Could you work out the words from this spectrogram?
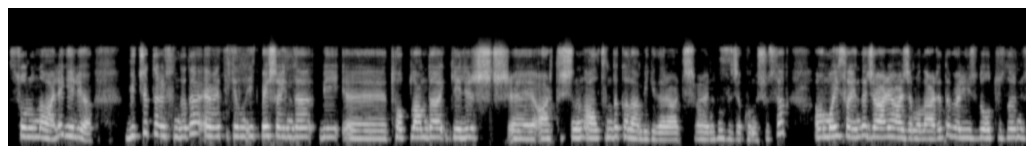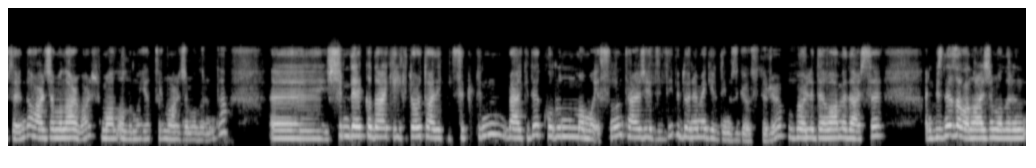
sorunlu hale geliyor. Bütçe tarafında da evet yılın ilk 5 ayında bir e, toplamda gelir e, artışının altında kalan bir gider artışı var. Yani hızlıca konuşursak. Ama Mayıs ayında cari harcamalarda da böyle %30'ların üzerinde harcamalar var. Mal alımı, yatırım harcamalarında. E, şimdiye kadarki ilk 4 aylık disiplinin belki de korunmamasının tercih edildiği bir döneme girdiğimizi gösteriyor. Bu böyle devam ederse Hani biz ne zaman harcamaların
